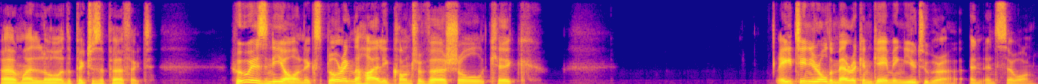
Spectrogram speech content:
Oh my lord, the pictures are perfect. Who is Neon? Exploring the highly controversial kick 18 year old American gaming YouTuber, and, and so on.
